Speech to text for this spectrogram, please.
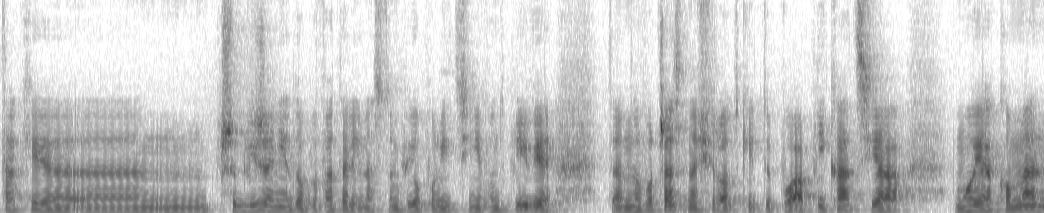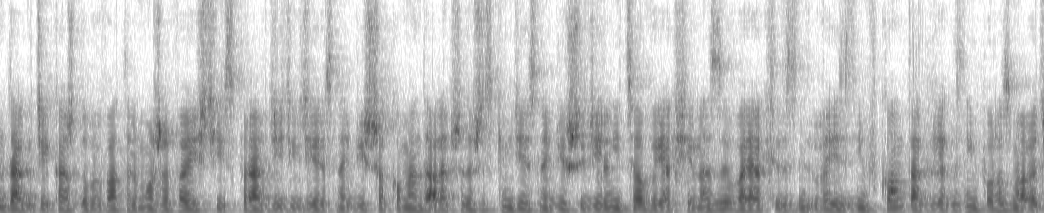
takie mm, przybliżenie do obywateli nastąpiło policji niewątpliwie. Te nowoczesne środki typu aplikacja Moja Komenda, gdzie każdy obywatel może wejść i sprawdzić, gdzie jest najbliższa komenda, ale przede wszystkim, gdzie jest najbliższy dzielnicowy, jak się nazywa, jak wejść z nim w kontakt, jak z nim porozmawiać.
